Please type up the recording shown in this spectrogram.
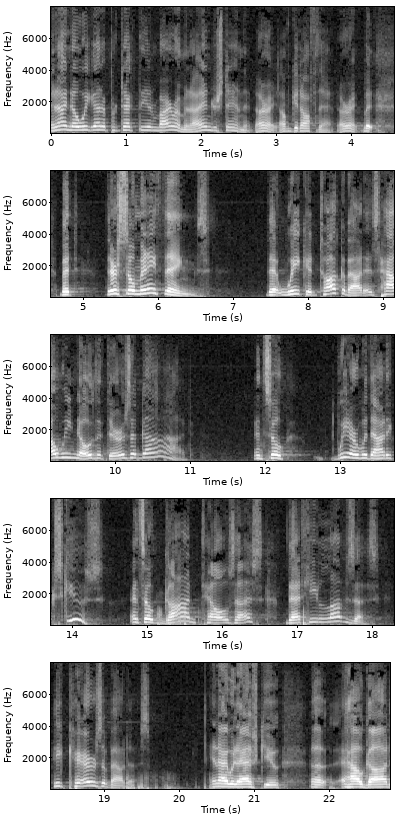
And I know we got to protect the environment. I understand that. All right, I'll get off that. All right. But but there's so many things that we could talk about as how we know that there is a God. And so we are without excuse. And so God tells us that He loves us, He cares about us. And I would ask you uh, how God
